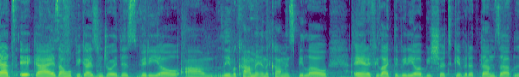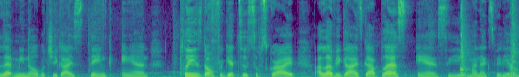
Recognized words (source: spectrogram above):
That's it guys. I hope you guys enjoyed this video. Um, leave a comment in the comments below. And if you like the video be sure to give it a thumbs up. Let me know what you guys think. And please don't forget to subscribe. I love you guys. God bless and see you in my next video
